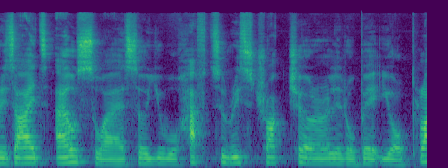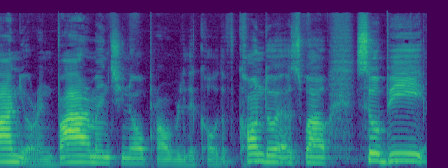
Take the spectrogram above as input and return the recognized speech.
resides elsewhere so you will have to restructure a little bit your plan your environment you know probably the code of conduit as well. So be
